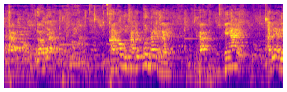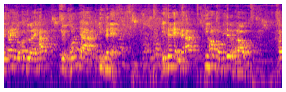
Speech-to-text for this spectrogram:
นะครับเราจะหาข้อมูลทางเว็บพุ่นได้อย่างไรนะครับง่ายๆอันแรกเลยใกล้ตัวก็คืออะไรครับสืบค้นจากอินเทอร์เน็ตอินเทอร์เน็ตนะครับที่ห้องคอมพิวเตอร์ของเราเข้า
